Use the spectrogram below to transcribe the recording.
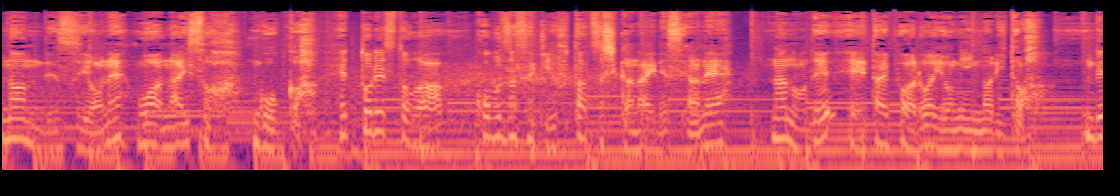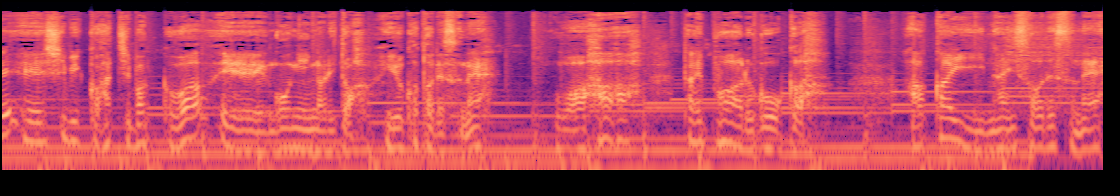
なんですよね。わ内装豪華。ヘッドレストが後部座席2つしかないですよね。なので、えタイプ R は4人乗りと。で、えシビックハッチバックは、え5人乗りということですね。わあタイプ R 豪華赤い内装ですね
